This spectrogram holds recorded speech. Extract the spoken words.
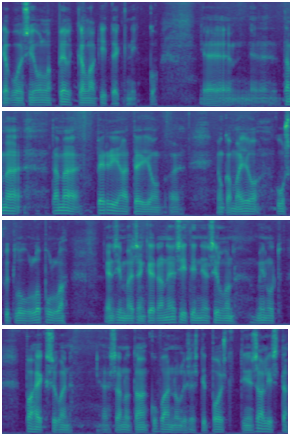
ja voisi olla pelkkä lakiteknikko. Tämä, tämä periaate, jonka, jonka mä jo 60-luvun lopulla ensimmäisen kerran esitin ja silloin minut paheksuen sanotaan kuvannollisesti poistettiin salista,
